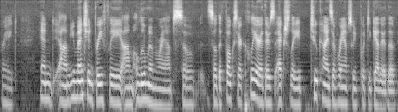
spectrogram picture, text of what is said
Great. And um, you mentioned briefly um, aluminum ramps, so so that folks are clear. There's actually two kinds of ramps we put together. The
